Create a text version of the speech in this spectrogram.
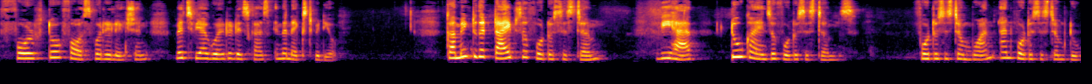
photophosphorylation which we are going to discuss in the next video. Coming to the types of photosystem, we have two kinds of photosystems, photosystem 1 and photosystem 2.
